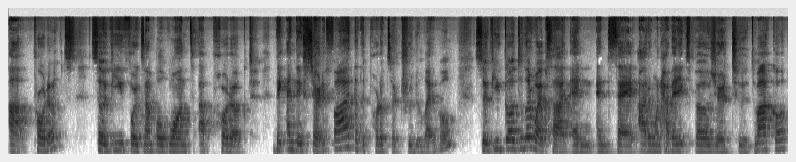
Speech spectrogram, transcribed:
uh, products. So if you, for example, want a product they and they certify that the products are true to label. So if you go to their website and and say I don't want to have any exposure to tobacco,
